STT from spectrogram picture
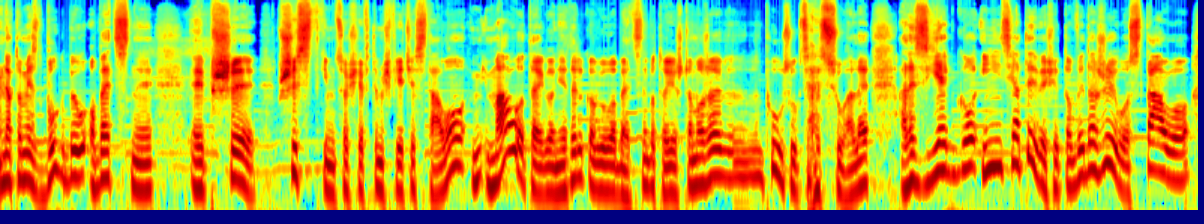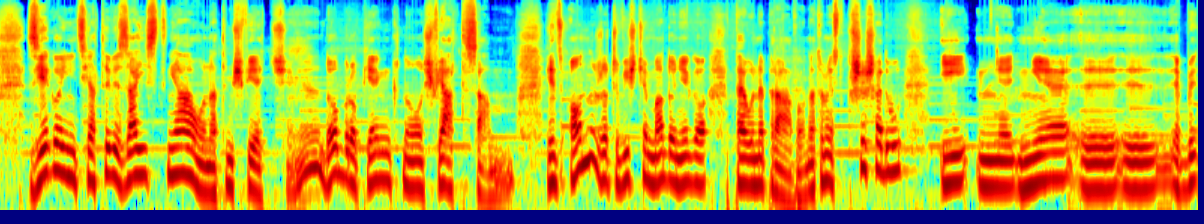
Natomiast Bóg był obecny e, przy wszystkim, co się w tym świecie stało. Mało tego, nie tylko był obecny, bo to jeszcze może pół sukcesu, ale, ale z jego inicjatywy się to wydarzyło, stało, z jego inicjatywy zaistniało na tym świecie. Nie? Dobro, piękno, świat sam. Więc on rzeczywiście ma do niego pełne prawo. Natomiast przyszedł i nie, y, y, jakby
